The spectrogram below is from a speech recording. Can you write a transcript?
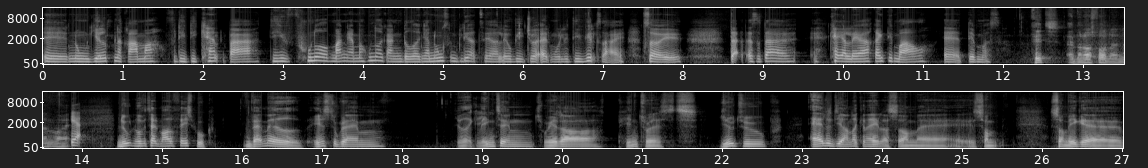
øh, nogle hjælpende rammer, fordi de kan bare, de er 100, mange af dem er 100 gange bedre, end jeg nogensinde bliver til at lave videoer og alt muligt. De er vildt seje. Så øh, der, altså der kan jeg lære rigtig meget af dem også. Fedt, at man også får den anden vej. Ja. Nu, nu har vi talt meget om Facebook. Hvad med Instagram, jeg ved ikke, LinkedIn, Twitter, Pinterest, YouTube, alle de andre kanaler, som, øh, som, som ikke øh,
